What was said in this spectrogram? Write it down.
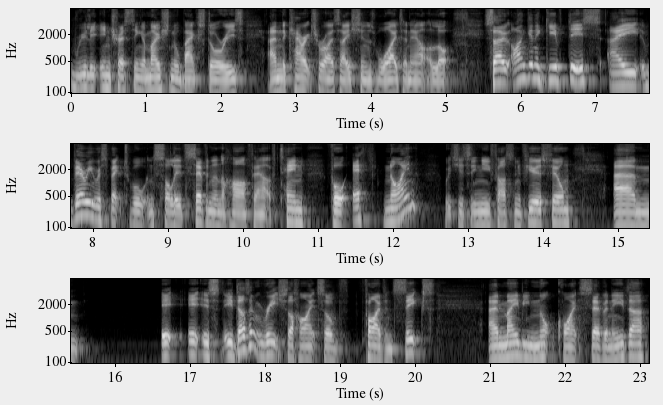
really interesting emotional backstories, and the characterizations widen out a lot. So I'm going to give this a very respectable and solid 7.5 out of 10 for F9, which is the new Fast and Furious film. Um, it, it, is, it doesn't reach the heights of 5 and 6, and maybe not quite 7 either.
